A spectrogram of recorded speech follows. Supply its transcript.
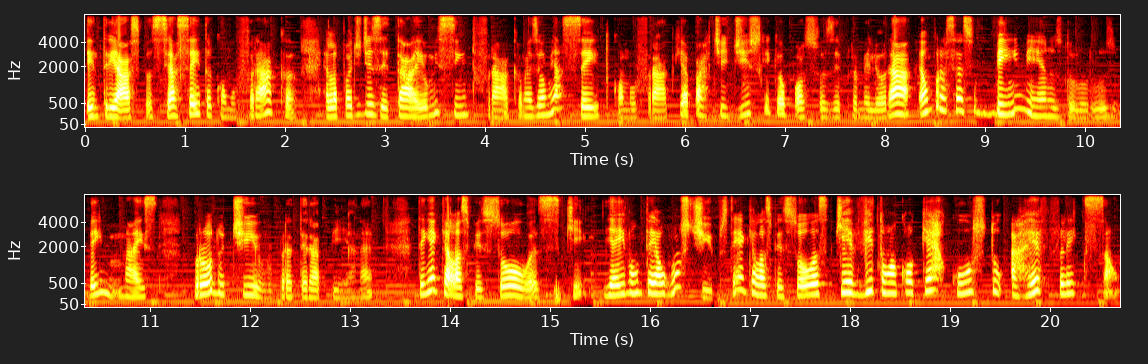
entre aspas, se aceita como fraca, ela pode dizer, tá, eu me sinto fraca, mas eu me aceito como fraca. E a partir disso, o que, eu posso fazer para melhorar? É um processo bem menos doloroso, bem mais produtivo para terapia, né? Tem aquelas pessoas que, e aí vão ter alguns tipos. Tem aquelas pessoas que evitam a qualquer custo a reflexão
